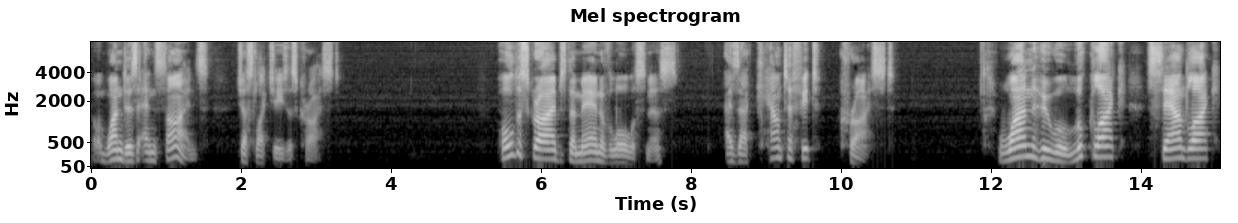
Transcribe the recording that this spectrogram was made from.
wonders, and signs, just like Jesus Christ. Paul describes the man of lawlessness as a counterfeit Christ. One who will look like, sound like,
